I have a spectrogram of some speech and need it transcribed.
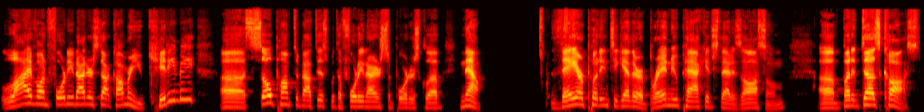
live on 49ers.com. Are you kidding me? Uh, so pumped about this with the 49ers supporters club. Now, they are putting together a brand new package that is awesome, uh, but it does cost.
